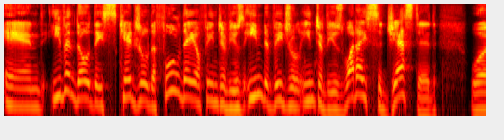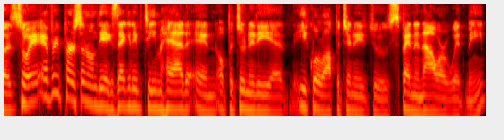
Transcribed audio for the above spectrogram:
And even though they scheduled a full day of interviews, individual interviews, what I suggested was so every person on the executive team had an opportunity, an equal opportunity to spend an hour with me.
